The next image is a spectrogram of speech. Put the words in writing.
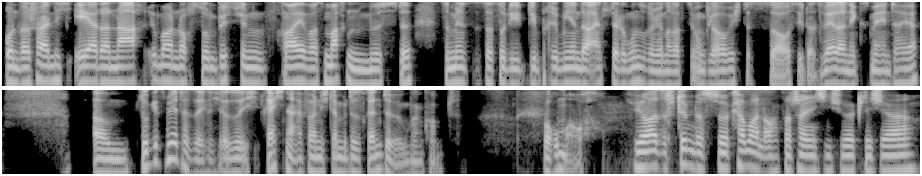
und wahrscheinlich eher danach immer noch so ein bisschen frei was machen müsste. Zumindest ist das so die deprimierende Einstellung unserer Generation, glaube ich, dass es so aussieht, als wäre da nichts mehr hinterher. Ähm, so geht's mir tatsächlich. Also ich rechne einfach nicht damit, dass Rente irgendwann kommt. Warum auch? Ja, das stimmt, das kann man auch wahrscheinlich nicht wirklich, ja.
